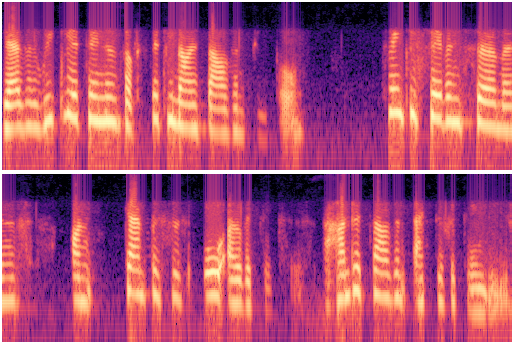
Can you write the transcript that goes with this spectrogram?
He has a weekly attendance of 39,000 people, 27 sermons on campuses all over Texas, 100,000 active attendees.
